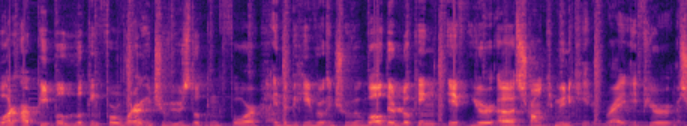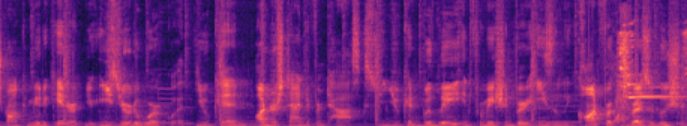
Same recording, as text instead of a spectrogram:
what are people looking for? What are interviewers looking for in the behavioral interview? Well, they're looking if you're a strong communicator, right? If you're a strong communicator, you're easier to work with. You can understand different tasks. You can relay information very easily. Conflict resolution,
